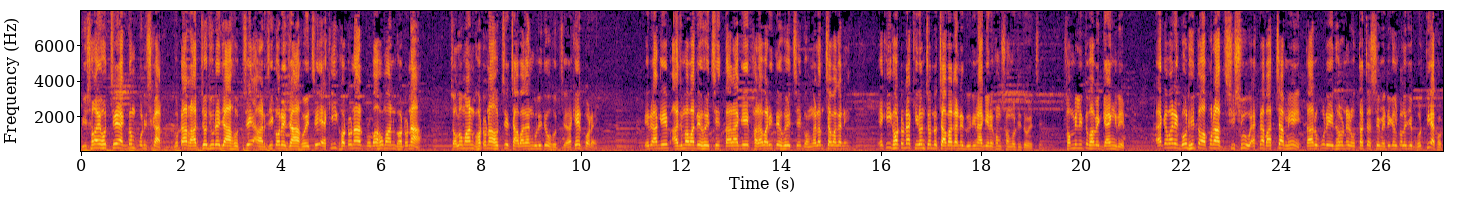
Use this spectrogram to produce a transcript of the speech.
বিষয় হচ্ছে একদম পরিষ্কার। গোটা রাজ্য জুড়ে যা হচ্ছে, আরজি করে যা হয়েছে, একই ঘটনার প্রবাহমান ঘটনা। চলমান ঘটনা হচ্ছে চা বাগানগুলিতেও হচ্ছে, একের পর এক। এর আগে আজমাবাদে হয়েছে, তার আগে ফাড়াবাড়িতে হয়েছে, গঙ্গারাম চা বাগানে। একই ঘটনা কিরণচন্দ্র চা বাগানে দুই দিন আগে এরকম সংগঠিত হয়েছে। সম্মিলিতভাবে গ্যাং রেপ। একেবারে গঠিত অপরাধ, শিশু, একটা বাচ্চা, মেয়ে, তার উপরে এই ধরনের অত্যাচার সে মেডিকেল কলেজে ভর্তি এখন।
